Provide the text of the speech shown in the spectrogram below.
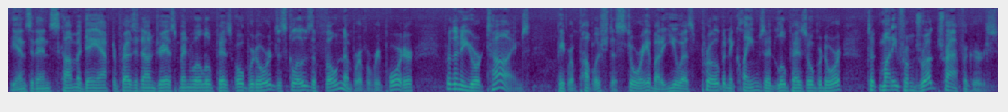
The incidents come a day after President Andres Manuel Lopez Obrador disclosed the phone number of a reporter for the New York Times. The paper published a story about a U.S. probe and claims that Lopez Obrador took money from drug traffickers.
